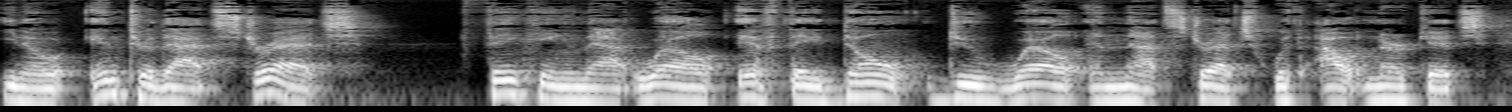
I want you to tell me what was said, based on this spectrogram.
you know, enter that stretch thinking that, well, if they don't do well in that stretch without Nurkic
